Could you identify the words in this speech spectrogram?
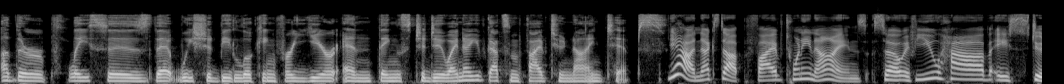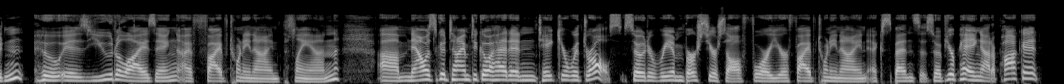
other places that we should be looking for year end things to do. I know you've got some 529 tips. Yeah, next up, 529s. So if you have a student who is utilizing a 529 plan, um, now is a good time to go ahead and take your withdrawals. So to reimburse yourself for your 529 expenses. So if you're paying out of pocket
